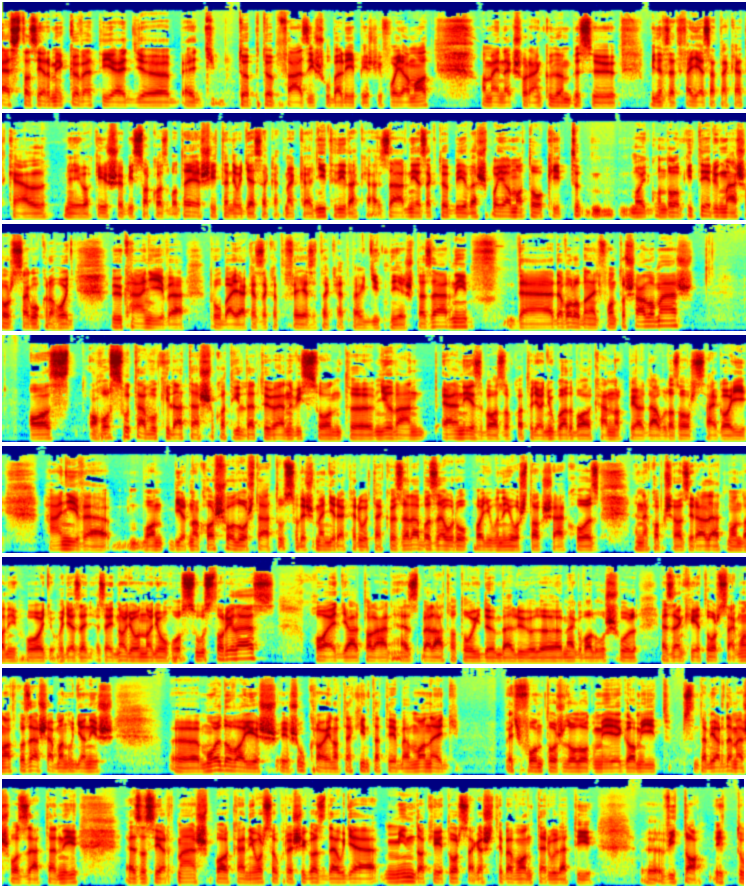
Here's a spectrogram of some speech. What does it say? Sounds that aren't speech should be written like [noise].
ezt azért még követi egy, egy több-több fázisú belépési folyamat, amelynek során különböző úgynevezett fejezeteket kell még a későbbi szakaszban teljesíteni, hogy ezeket meg kell nyitni, le kell zárni, ezek több éves folyamatok, itt majd gondolom kitérünk más országokra, hogy ők hány éve próbálják ezeket a fejezeteket megnyitni és lezárni, de, de valóban egy fontos állomás, az a hosszú távú kilátásokat illetően viszont nyilván elnézve azokat, hogy a Nyugat-Balkánnak például az országai hány éve van, bírnak hasonló státusszal, és mennyire kerültek közelebb az Európai Uniós tagsághoz, ennek kapcsán azért el lehet mondani, hogy, hogy ez, egy, ez egy nagyon-nagyon hosszú sztori lesz, ha egyáltalán ez belátható időn belül megvalósul ezen két ország vonatkozásában, ugyanis Moldova és, és Ukrajna tekintetében van egy egy fontos dolog még, amit szerintem érdemes hozzátenni. Ez azért más balkáni országokra is igaz, de ugye mind a két ország esetében van területi vita. Itt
